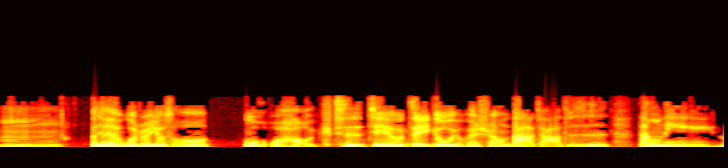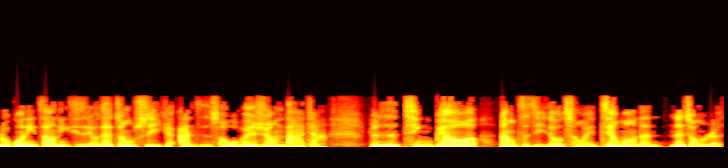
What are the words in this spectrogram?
嗯，而且我觉得有时候。我我好，其实借由这一个，我也会希望大家，就是当你如果你知道你其实有在重视一个案子的时候，我会希望大家，就是请不要让自己都成为健忘的那种人，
